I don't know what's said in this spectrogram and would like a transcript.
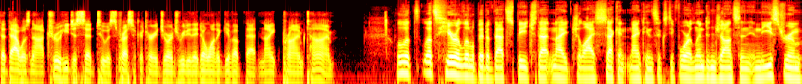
that that was not true he just said to his press secretary george reedy they don't want to give up that night prime time well, let's let's hear a little bit of that speech that night, July 2nd, 1964. Lyndon Johnson in the East Room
